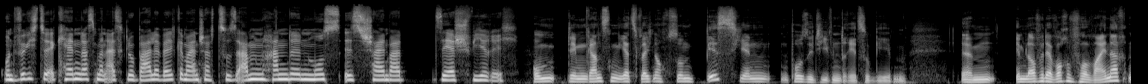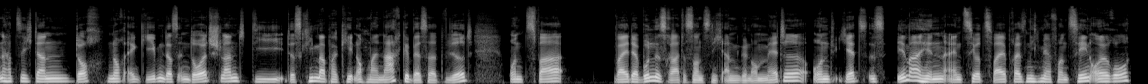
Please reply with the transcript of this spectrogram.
und wirklich zu erkennen, dass man als globale Weltgemeinschaft zusammenhandeln muss, ist scheinbar sehr schwierig. Um dem Ganzen jetzt vielleicht noch so ein bisschen einen positiven Dreh zu geben. Ähm, Im Laufe der Woche vor Weihnachten hat sich dann doch noch ergeben, dass in Deutschland die, das Klimapaket nochmal nachgebessert wird. Und zwar weil der Bundesrat es sonst nicht angenommen hätte. Und jetzt ist immerhin ein CO2-Preis nicht mehr von 10 Euro,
